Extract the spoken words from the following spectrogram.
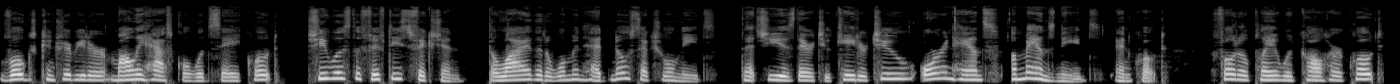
Vogue's contributor Molly Haskell would say, quote, She was the 50s fiction, the lie that a woman had no sexual needs, that she is there to cater to or enhance a man's needs, end quote. Photoplay would call her, quote,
